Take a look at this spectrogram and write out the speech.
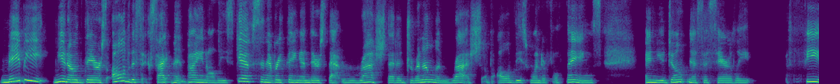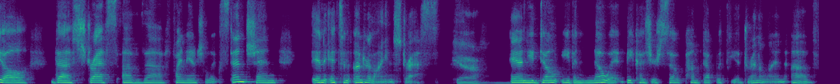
maybe you know there's all of this excitement buying all these gifts and everything and there's that rush that adrenaline rush of all of these wonderful things. And you don't necessarily feel the stress of the financial extension and it's an underlying stress. Yeah. And you don't even know it because you're so pumped up with the adrenaline of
